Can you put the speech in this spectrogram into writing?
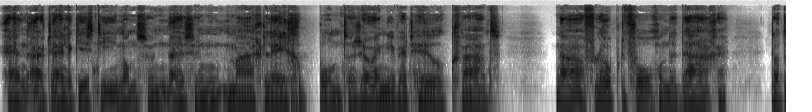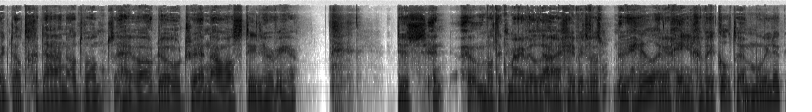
En uiteindelijk is die iemand zijn, uh, zijn maag leeg gepompt en zo. En die werd heel kwaad na afloop de volgende dagen dat ik dat gedaan had, want hij wou dood en nou was hij er weer. Dus en, wat ik maar wilde aangeven, het was heel erg ingewikkeld en moeilijk,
